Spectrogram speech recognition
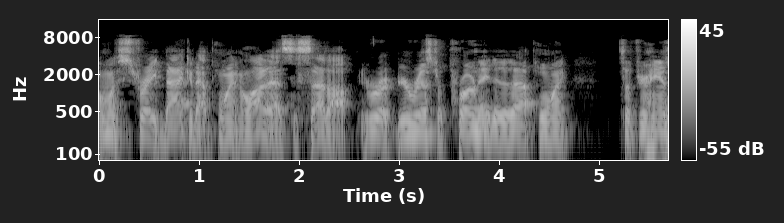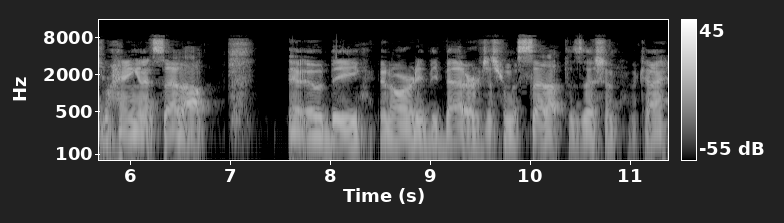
almost straight back at that point. A lot of that's the setup. Your, your wrists are pronated at that point. So if your hands were hanging at setup, it, it would be it'd already be better just from the setup position. Okay,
